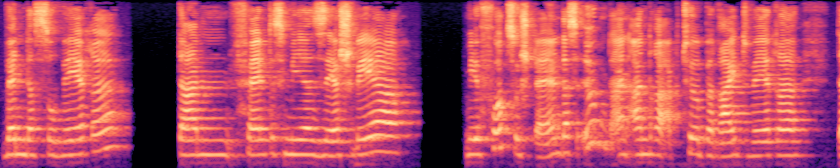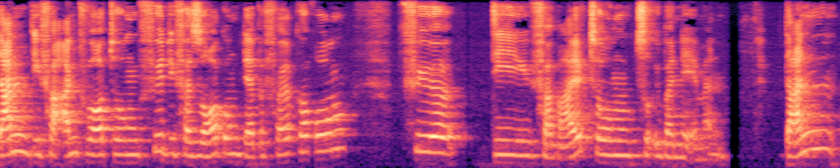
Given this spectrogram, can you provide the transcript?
wenn das so wäre, dann fällt es mir sehr schwer, mir vorzustellen, dass irgendein anderer Akteur bereit wäre, dann die Verantwortung für die Versorgung der Bevölkerung, für die Verwaltung zu übernehmen. Dann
